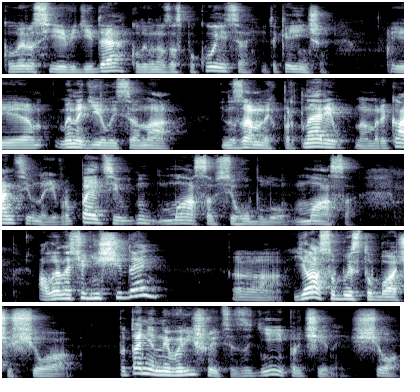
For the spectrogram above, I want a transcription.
коли Росія відійде, коли вона заспокоїться і таке інше. І ми надіялися на іноземних партнерів, на американців, на європейців. Ну, маса всього було, маса. Але на сьогоднішній день я особисто бачу, що питання не вирішується з однієї причини, що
